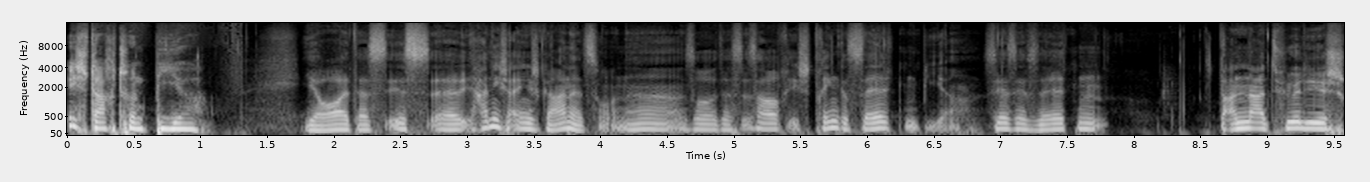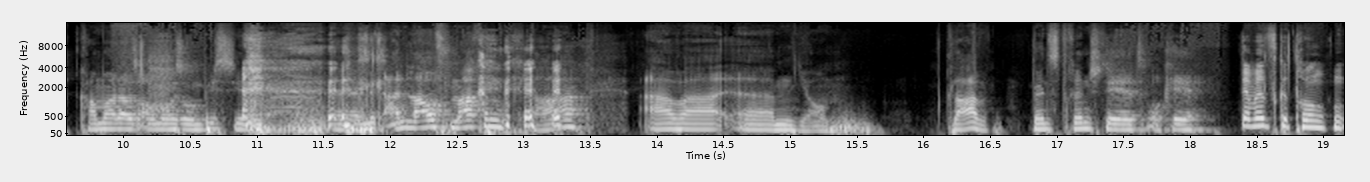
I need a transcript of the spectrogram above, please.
Ich dachte schon Bier. Ja, das ist, äh, habe ich eigentlich gar nicht so. Ne? Also das ist auch, ich trinke selten Bier. Sehr, sehr selten dann natürlich kann man das auch mal so ein bisschen äh, mit Anlauf machen, klar. Aber ähm, ja, klar, wenn es drin steht, okay. Da wird es getrunken.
